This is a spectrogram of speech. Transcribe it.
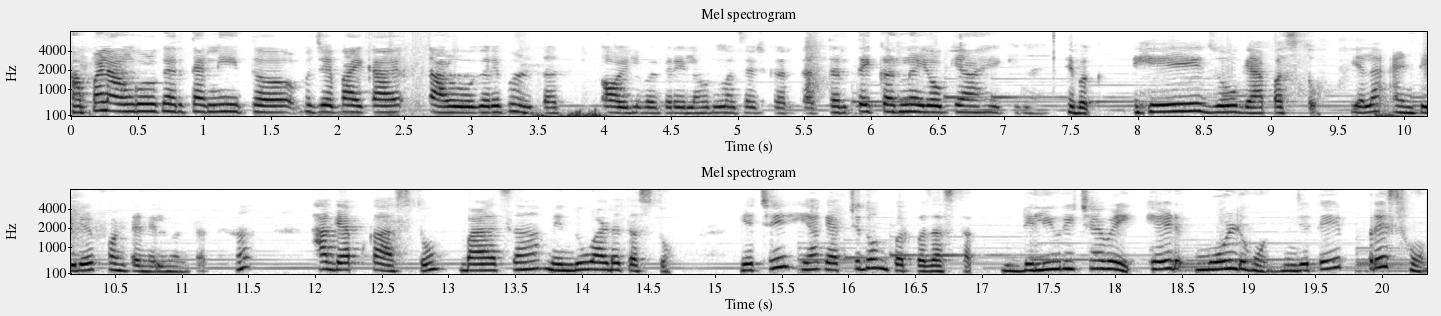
आपण आंघोळ करताना इथं म्हणजे बायका टाळू वगैरे भरतात ऑइल वगैरे लावून मसाज करतात. तर ते करणं योग्य आहे की नाही? हे बघ हे जो गॅप असतो याला अँटेरियर फॉन्टेनेल म्हणतात हा? हा गॅप का असतो? बाळाचा मेंदू वाढत असतो. याचे ह्या गॅपचे दोन पर्पज असतात. डिलिव्हरीच्या वेळी हेड मोल्ड होऊन म्हणजे ते प्रेस होऊन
